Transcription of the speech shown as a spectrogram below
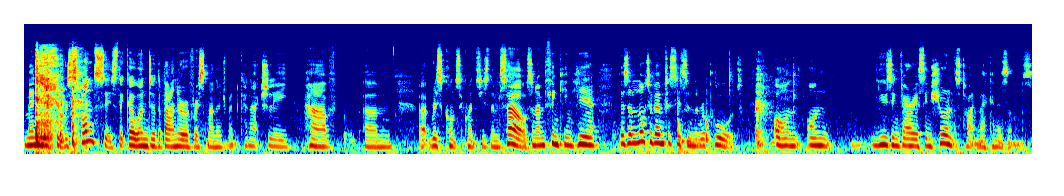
many of the responses that go under the banner of risk management can actually have um, uh, risk consequences themselves. And I'm thinking here there's a lot of emphasis in the report on, on using various insurance type mechanisms.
